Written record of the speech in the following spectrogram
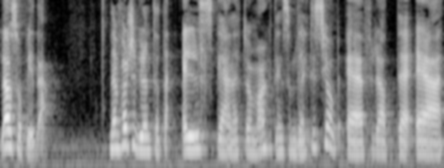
La oss hoppe i det. Den første grunnen til at jeg elsker nettopp marketing som deltidsjobb, er for at det er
